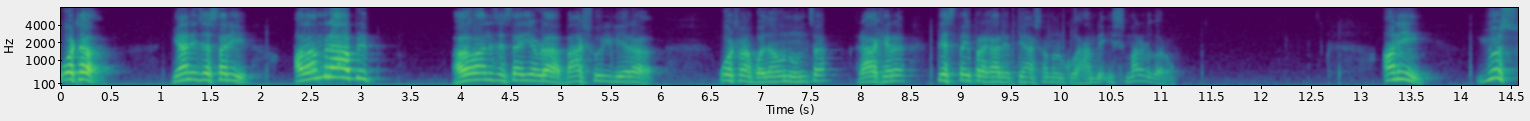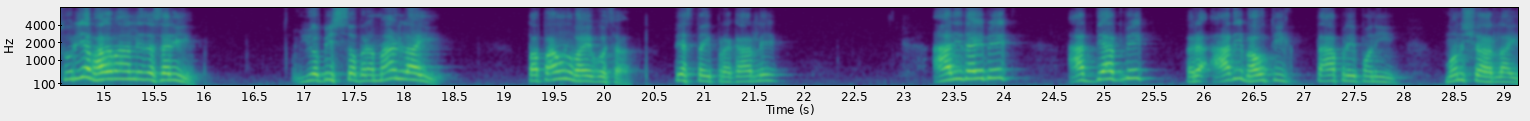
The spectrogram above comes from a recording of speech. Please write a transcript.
ओठ यानि जसरी अदम्रावृत भगवान्ले जसरी एउटा बाँसुरी लिएर ओठमा बजाउनुहुन्छ राखेर त्यस्तै प्रकारले त्यहाँसम्मको हामीले स्मरण गरौँ। अनि यो सूर्य भगवान्ले जसरी यो विश्व ब्रह्माण्डलाई तपाउनु भएको छ। त्यस्तै प्रकारले आदिदैविक आध्यात्मिक र आदि भौतिक तापले पनि मनुष्यहरूलाई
